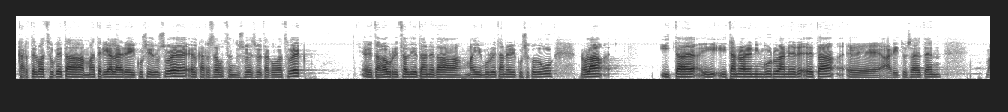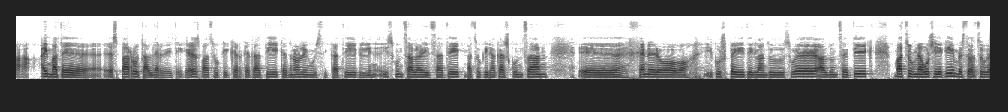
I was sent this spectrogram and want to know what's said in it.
kartel batzuk eta materiala ere ikusi duzue, elkar ezagutzen duzu zuetako batzuek, eta gaur itzaldietan eta mai inguruetan ere ikusiko dugu, nola ita, itanoaren inguruan ere eta e, aritu zaeten ba, hainbat esparru talderditik, ez? Batzuk ikerketatik, etnolinguistikatik, hizkuntzalaritzatik, batzuk irakaskuntzan, e, genero ikuspegitik landu duzue, alduntzetik, batzuk nagusiekin, beste batzuk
